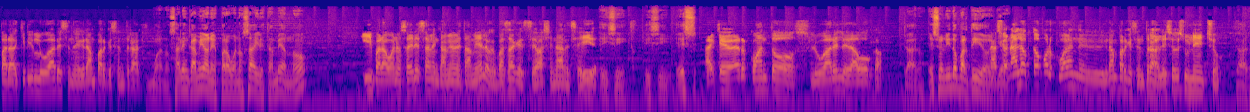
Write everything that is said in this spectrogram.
para adquirir lugares en el Gran Parque Central. Bueno, salen camiones para Buenos Aires también, ¿no? Y para Buenos Aires salen camiones también, lo que pasa es que se va a llenar enseguida. Y sí, y sí. Es, Hay que ver cuántos lugares le da Boca. Claro, es un lindo partido. Nacional optó por jugar en el Gran Parque Central, eso es un hecho. Claro.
